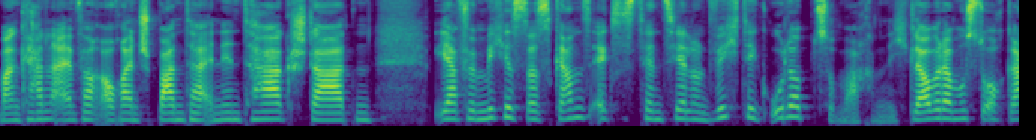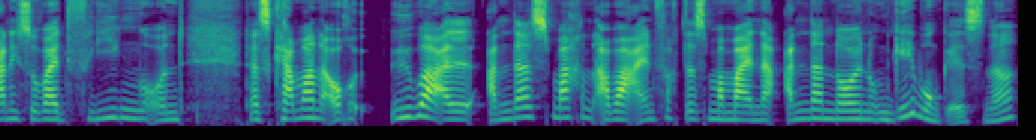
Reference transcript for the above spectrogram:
Man kann einfach auch entspannter in den Tag starten. Ja, für mich ist das ganz existenziell und wichtig, Urlaub zu machen. Ich glaube, da musst du auch gar nicht so weit fliegen und das kann man auch überall anders machen, aber einfach, dass man mal in einer anderen neuen Umgebung ist, ne?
